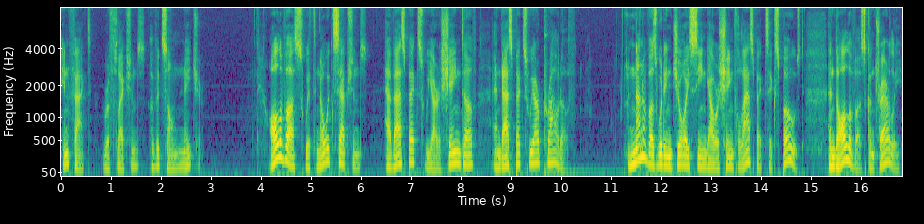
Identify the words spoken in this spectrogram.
in fact, reflections of its own nature. All of us, with no exceptions, have aspects we are ashamed of and aspects we are proud of. None of us would enjoy seeing our shameful aspects exposed, and all of us, contrarily,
